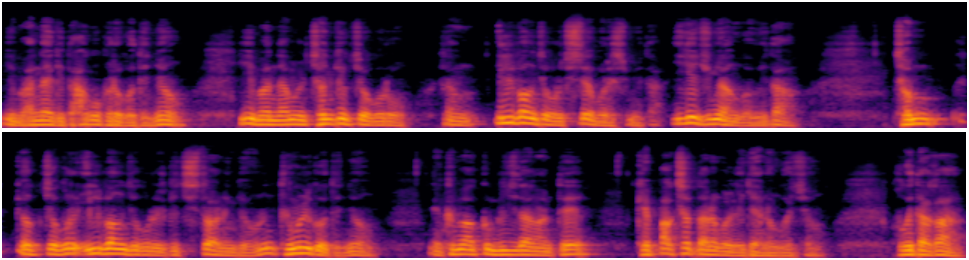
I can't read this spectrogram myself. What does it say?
이 만나기도 하고 그러거든요. 이 만남을 전격적으로 그냥 일방적으로 취소해버렸습니다. 이게 중요한 겁니다. 전격적으로 일방적으로 이렇게 취소하는 경우는 드물거든요. 그만큼 민주당한테 개빡쳤다는 걸 얘기하는 거죠. 거기다가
